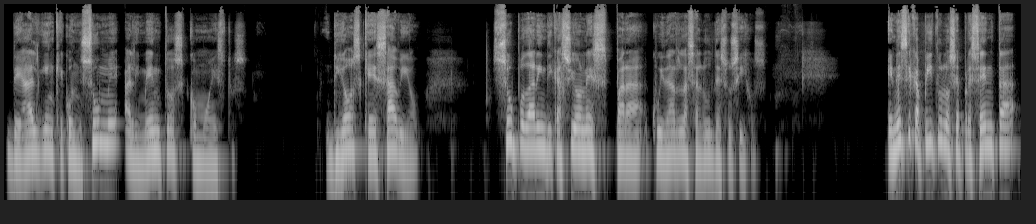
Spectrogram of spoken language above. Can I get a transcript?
de alguien que consume alimentos como estos. Dios que es sabio, supo dar indicaciones para cuidar la salud de sus hijos. En ese capítulo se presenta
